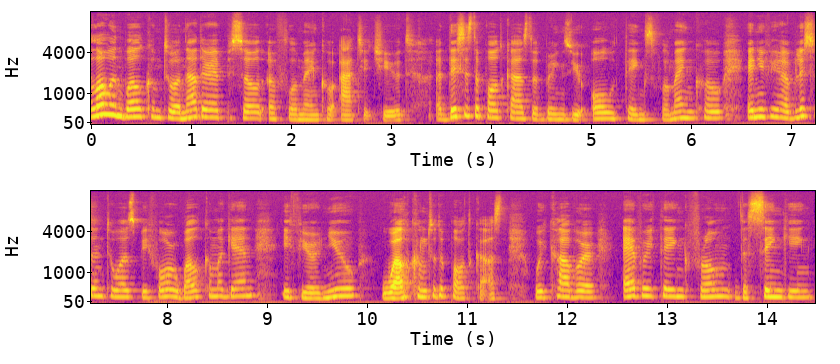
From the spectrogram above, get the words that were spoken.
Hello and welcome to another episode of Flamenco Attitude. Uh, this is the podcast that brings you all things flamenco. And if you have listened to us before, welcome again. If you're new, welcome to the podcast. We cover everything from the singing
